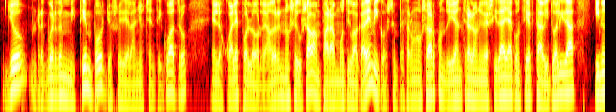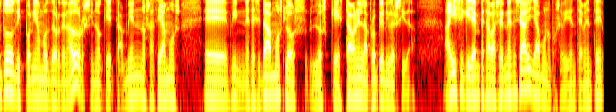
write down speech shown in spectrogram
yo recuerdo en mis tiempos, yo soy del año 84, en los cuales pues, los ordenadores no se usaban para un motivo académico, se empezaron a usar cuando yo entré a la universidad ya con cierta habitualidad y no todos disponíamos de ordenador, sino que también nos hacíamos, eh, necesitábamos los, los que estaban en la propia universidad. Ahí sí que ya empezaba a ser necesario, ya bueno, pues evidentemente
